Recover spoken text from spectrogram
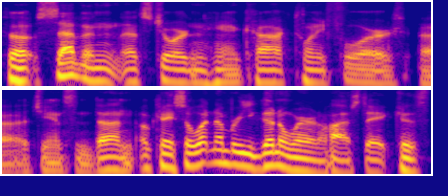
So seven, that's Jordan Hancock. Twenty-four, uh, Jansen Dunn. Okay, so what number are you gonna wear at Ohio State? Because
